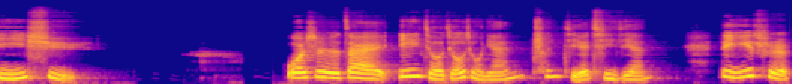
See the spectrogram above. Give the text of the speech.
遗序。我是在一九九九年春节期间第一次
